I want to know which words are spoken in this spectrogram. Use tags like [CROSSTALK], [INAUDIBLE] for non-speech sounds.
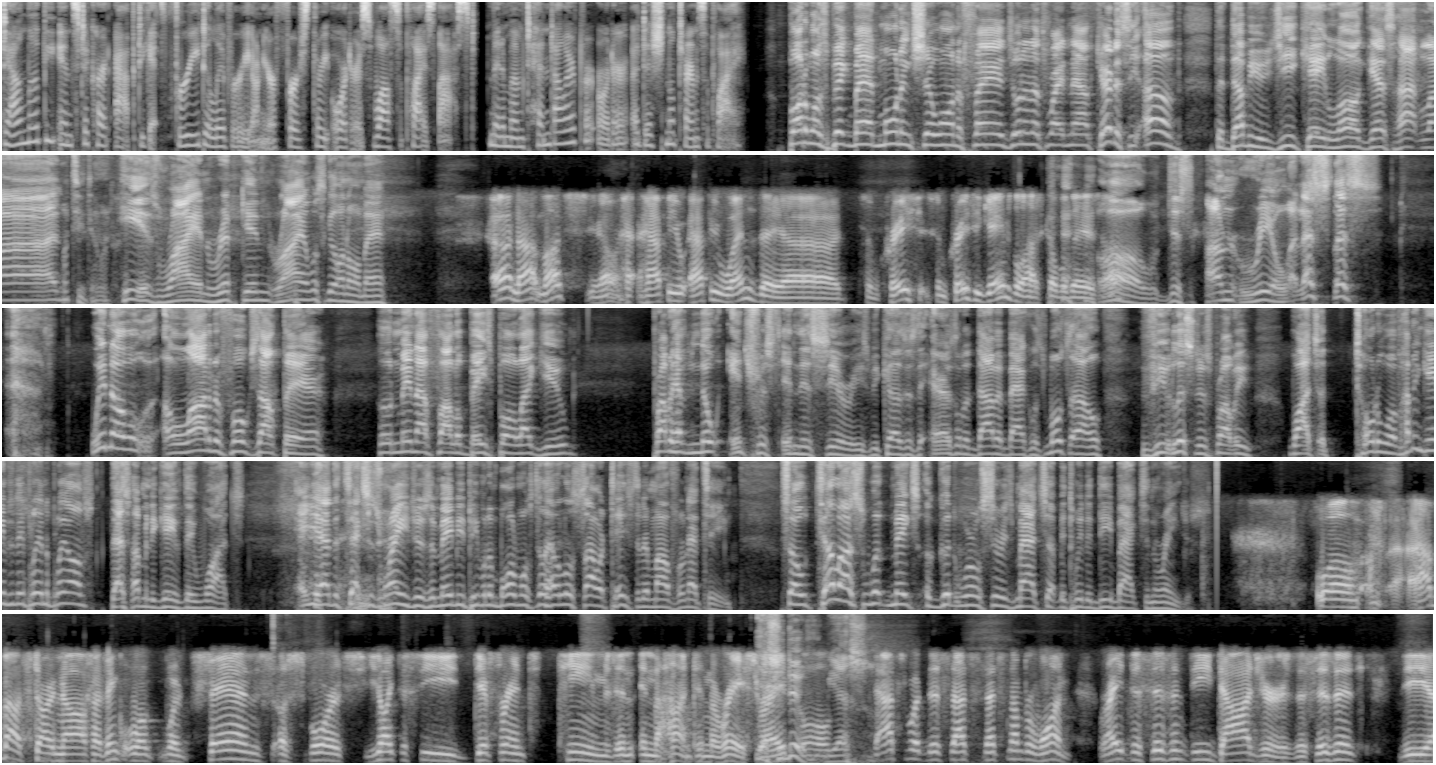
Download the Instacart app to get free delivery on your first three orders while supplies last. Minimum $10 per order, additional term supply. Baltimore's Big Bad Morning Show on the fan. Joining us right now, courtesy of the WGK Law Guest Hotline. What's he doing? He is Ryan Ripken. Ryan, what's going on, man? Uh, not much. You know, ha- happy Happy Wednesday. Uh, some crazy some crazy games the last couple days. huh? [LAUGHS] Oh, just unreal. Let's let's. We know a lot of the folks out there who may not follow baseball like you probably have no interest in this series because it's the Arizona Diamondbacks, which most of our view listeners probably watch a total of how many games did they play in the playoffs? That's how many games they watch. And you have the Texas [LAUGHS] Rangers, and maybe people in Baltimore still have a little sour taste in their mouth from that team. So tell us what makes a good World Series matchup between the D backs and the Rangers. Well, how about starting off? I think what, what fans of sports you like to see different teams in, in the hunt in the race, Yes, right? you do. Well, Yes. that's what this that's that's number one, right? This isn't the Dodgers. This isn't the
